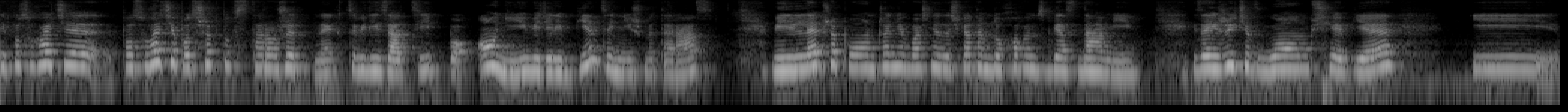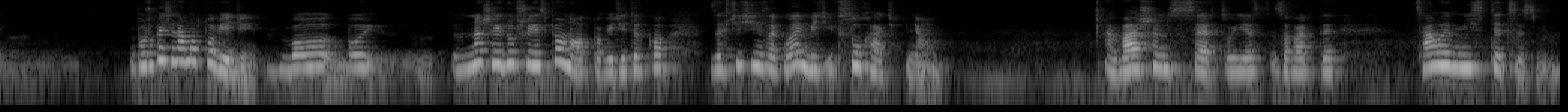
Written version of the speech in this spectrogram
I posłuchajcie, posłuchajcie podszeptów starożytnych cywilizacji, bo oni wiedzieli więcej niż my teraz. Mieli lepsze połączenie właśnie ze światem duchowym, z gwiazdami. I zajrzyjcie w głąb siebie i poszukajcie tam odpowiedzi, bo, bo w naszej duszy jest pełno odpowiedzi, tylko zechciecie się zagłębić i wsłuchać w nią. W waszym sercu jest zawarty cały mistycyzm.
